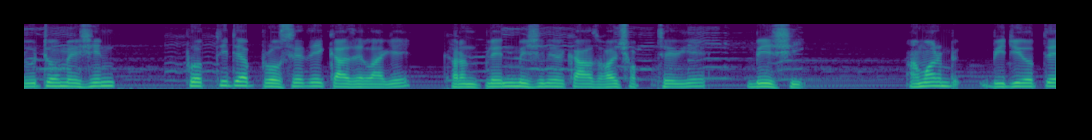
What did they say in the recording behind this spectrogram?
দুটো মেশিন প্রতিটা প্রসেসেই কাজে লাগে, কারণ প্লেন মেশিনের কাজ হয় সবথেকে বেশি। আমার ভিডিওতে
